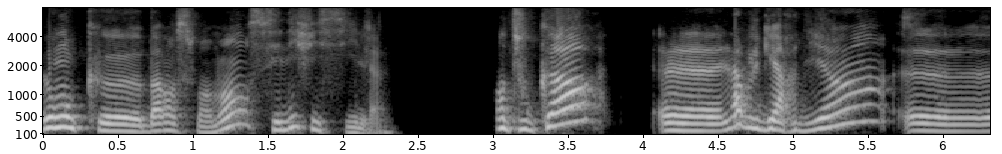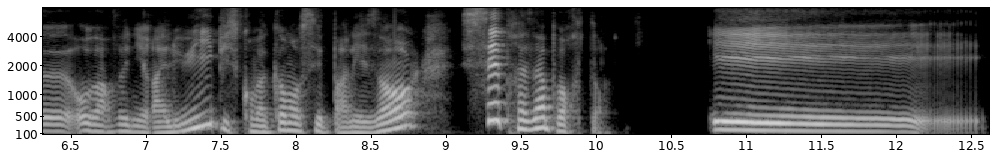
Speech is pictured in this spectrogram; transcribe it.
Donc, euh, bah, en ce moment, c'est difficile. En tout cas, Heu, l'ange gardien, heu, on va revenir à lui puisqu'on va commencer par les anges, c'est très important et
